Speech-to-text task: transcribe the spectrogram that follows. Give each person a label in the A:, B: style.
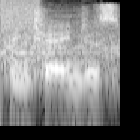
A: everything changes.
